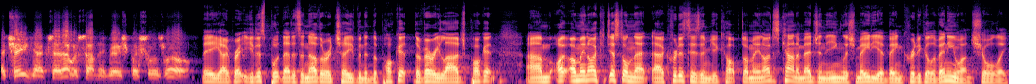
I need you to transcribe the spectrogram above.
achieve that. So that was something very special as well. There you go, Brett. You can just put that as another achievement in the pocket, the very large pocket. Um, I, I, mean, I just on that uh, criticism you copped. I mean, I just can't imagine the English media being critical of anyone. Surely,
